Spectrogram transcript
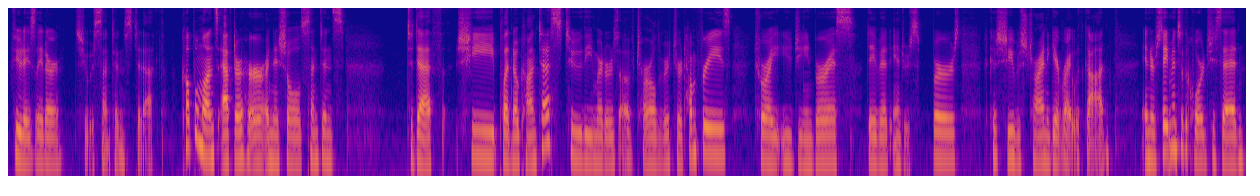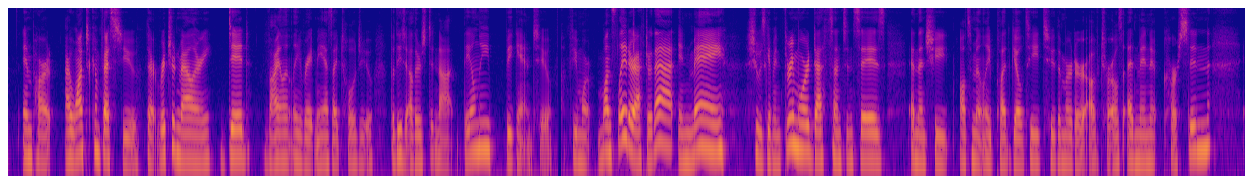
A few days later, she was sentenced to death. A couple months after her initial sentence to death, she pled no contest to the murders of Charles Richard Humphreys, Troy Eugene Burress, David Andrew Spurs, because she was trying to get right with God. In her statement to the court, she said, in part, I want to confess to you that Richard Mallory did violently rape me, as I told you, but these others did not. They only began to. A few more months later, after that, in May, she was given three more death sentences, and then she ultimately pled guilty to the murder of Charles Edmund Karsten,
